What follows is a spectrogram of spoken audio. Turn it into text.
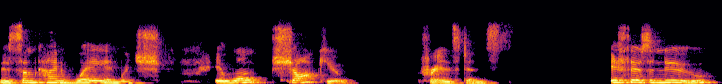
There's some kind of way in which it won't shock you, for instance. If there's a new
